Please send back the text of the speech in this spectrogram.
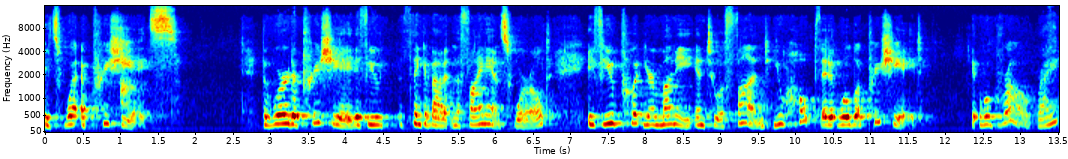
it's what appreciates. The word appreciate, if you think about it in the finance world, if you put your money into a fund, you hope that it will appreciate, it will grow, right?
